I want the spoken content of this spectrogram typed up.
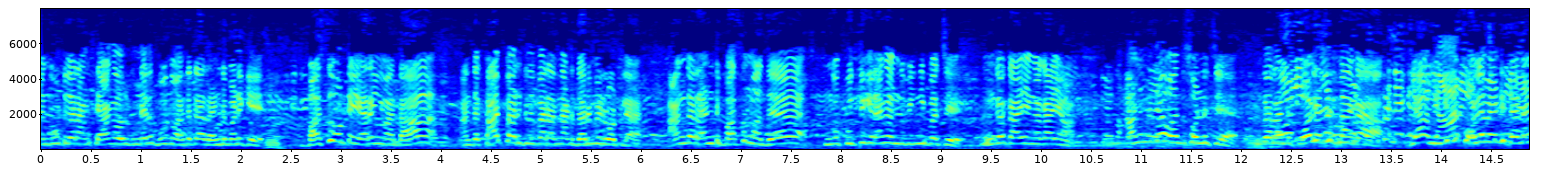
எங்க வீட்டுக்காரங்க தேங்காய் இருக்கு முன்னாடி பூந்து வந்துட்டாரு ரெண்டு மணிக்கு. பஸ் விட்டு இறங்கி வந்தா அந்த காப்பா இருக்குது பாரு அந்த தருமி ரோட்ல. அங்க ரெண்டு பசங்க வந்து இங்க குத்திக்கிறாங்க இங்க விங்கி போச்சு. உங்க காயம் எங்க காயம். அனுப்பிட்டே வந்து சொன்னுச்சு. இங்க ரெண்டு போலீஸ் இருந்தாங்க. ஏன் நீங்க சொல்ல வேண்டியதானே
